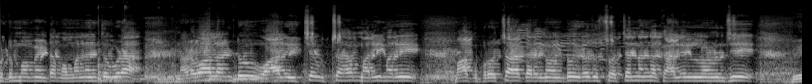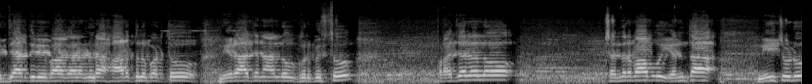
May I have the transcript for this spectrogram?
కుటుంబం వెంట మమ్మల్ని అంతా కూడా నడవాలంటూ వాళ్ళు ఇచ్చే ఉత్సాహం మరీ మరీ మాకు ప్రోత్సాహకరంగా ఉంటూ ఈరోజు స్వచ్ఛందంగా ఖాళీల నుంచి విద్యార్థి విభాగాల నుండి హారతులు పడుతూ నీరాజనాలు కురిపిస్తూ ప్రజలలో చంద్రబాబు ఎంత నీచుడు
